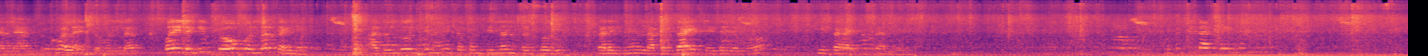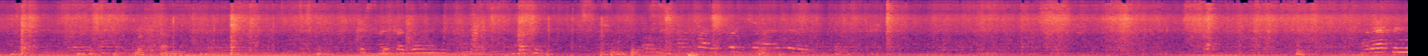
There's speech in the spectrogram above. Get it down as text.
चाललंय आमचं खोलायचं म्हणलं. पहिलं गिफ्ट ओपन बरं का हे? अजून दोन तीन आहेत पण ती नंतर करू. कारण की ह्यांना पण जायचंय त्याच्यामुळं ही करायची चाललंय कुठे ती टाकलंय रॅपिंग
